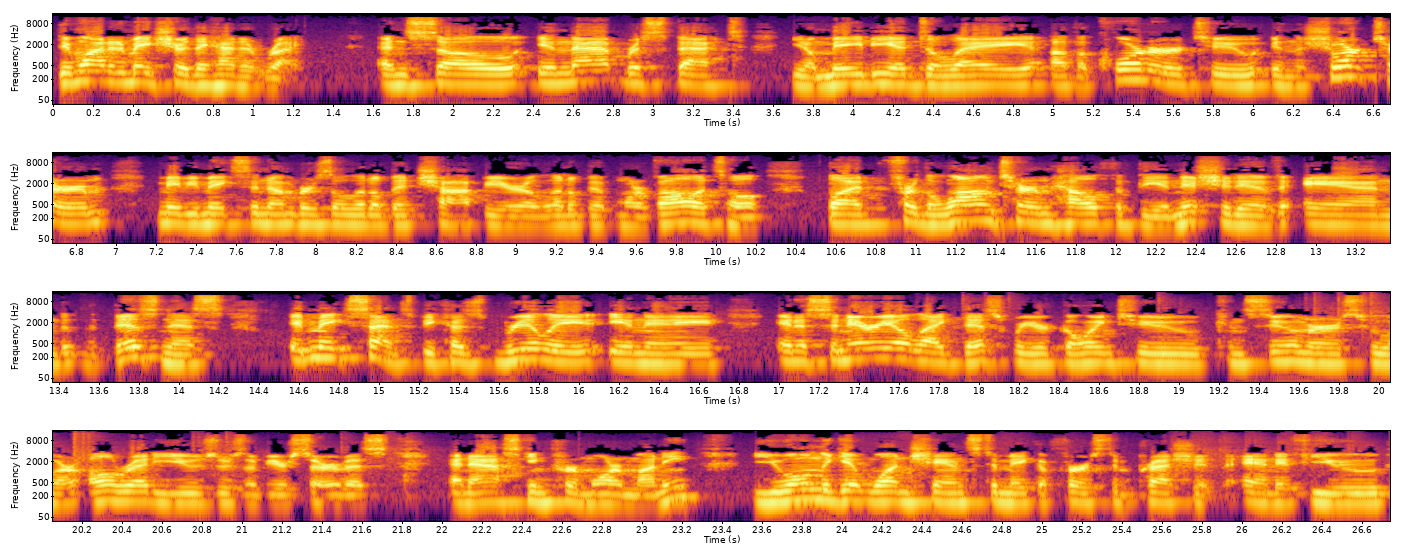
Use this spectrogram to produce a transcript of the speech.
they wanted to make sure they had it right. And so, in that respect, you know, maybe a delay of a quarter or two in the short term maybe makes the numbers a little bit choppier, a little bit more volatile. But for the long term health of the initiative and the business, it makes sense because really in a in a scenario like this where you're going to consumers who are already users of your service and asking for more money you only get one chance to make a first impression and if you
